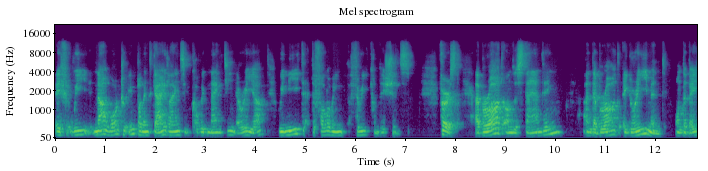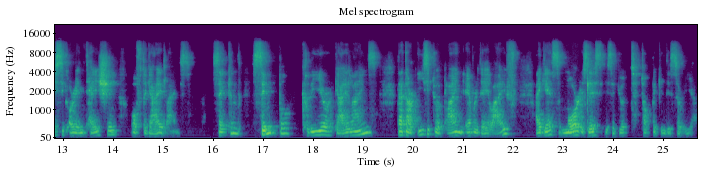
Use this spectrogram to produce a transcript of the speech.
if we now want to implement guidelines in COVID-19 area, we need the following three conditions. First, a broad understanding and a broad agreement on the basic orientation of the guidelines. Second, simple, clear guidelines that are easy to apply in everyday life. I guess more is less is a good topic in this area.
